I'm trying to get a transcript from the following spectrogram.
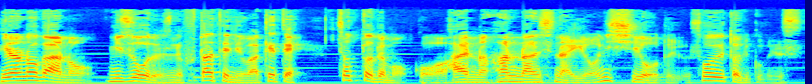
平野川の水をですね、二手に分けて、ちょっとでもこう氾濫しないようにしようという、そういう取り組みです。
